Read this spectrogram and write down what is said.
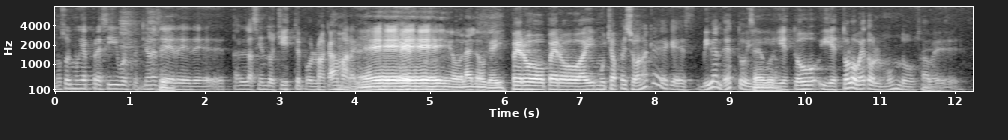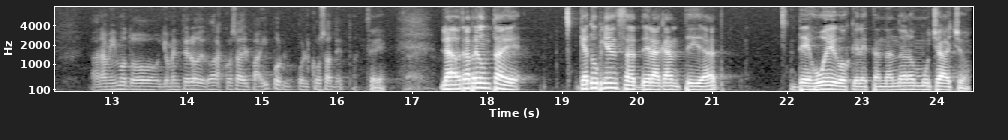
no soy muy expresivo en cuestiones de, de- de estar haciendo chistes por una cámara. y- Ey, ey, ey, ey, hola, pero, pero hay muchas personas que, que viven de esto y, esto y esto lo ve todo el mundo, ¿sabes? Ahora mismo todo, yo me entero de todas las cosas del país por, por cosas de estas. Sí. La otra pregunta es, ¿qué tú piensas de la cantidad de juegos que le están dando a los muchachos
